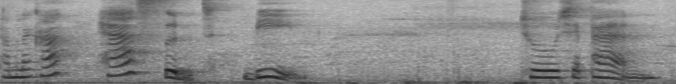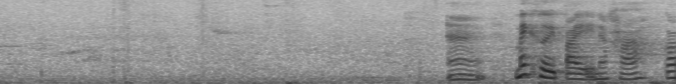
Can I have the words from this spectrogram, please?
ทำอะไรคะ hasn't been to Japan อ่า ไม่เคยไปนะคะ ก็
